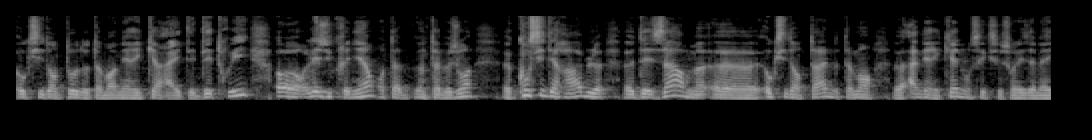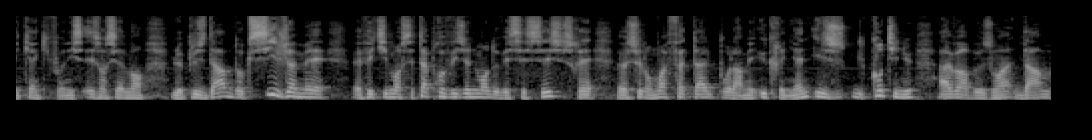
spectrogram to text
occidentaux, notamment américains, a été détruit. Or, les Ukrainiens ont un besoin considérable des armes euh, occidentales, notamment euh, américaines. On sait que ce sont les Américains qui fournissent essentiellement le plus d'armes. Donc si jamais, effectivement, cet approvisionnement devait cesser, ce serait, euh, selon moi, fatal pour l'armée ukrainienne. Ils, continuent à avoir besoin d'armes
